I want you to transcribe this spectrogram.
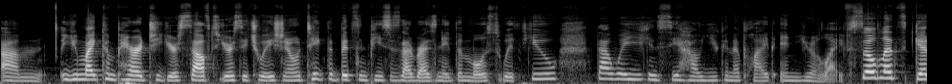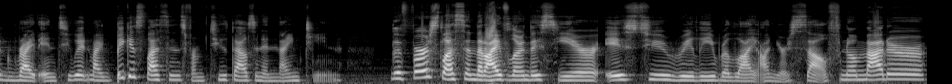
um, you might compare it to yourself, to your situation, or take the bits and pieces that resonate the most with you. That way, you can see how you can apply it in your life. So, let's get right into it. My biggest lessons from 2019. The first lesson that I've learned this year is to really rely on yourself. No matter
